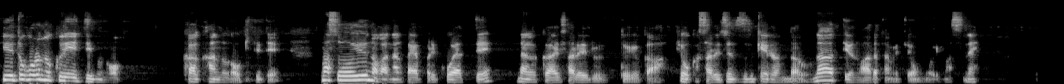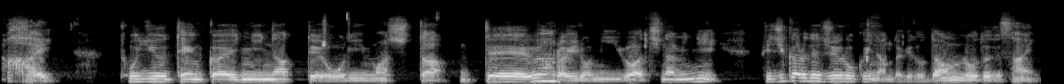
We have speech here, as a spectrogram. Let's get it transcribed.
ていうところのクリエイティブの化学反応が起きてて、まあそういうのがなんかやっぱりこうやって長く愛されるというか、評価され続けるんだろうなっていうのを改めて思いますね。はい。という展開になっておりました。で、上原ひろみはちなみに、フィジカルで16位なんだけど、ダウンロードで3位っ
